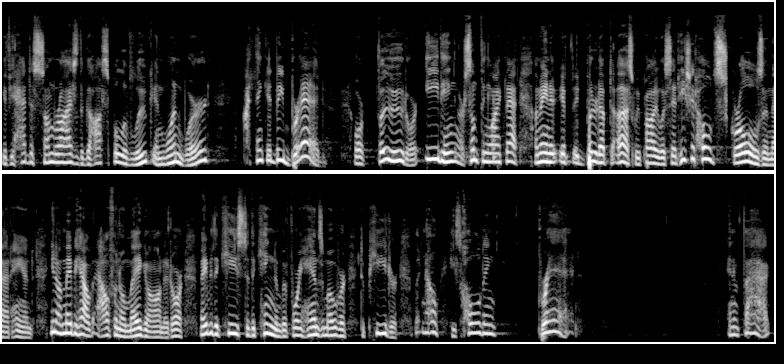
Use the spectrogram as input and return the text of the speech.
if you had to summarize the Gospel of Luke in one word, I think it'd be bread or food or eating or something like that. I mean, if they'd put it up to us, we probably would have said he should hold scrolls in that hand. You know, maybe have Alpha and Omega on it, or maybe the keys to the kingdom before he hands them over to Peter. But no, he's holding bread. And in fact,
